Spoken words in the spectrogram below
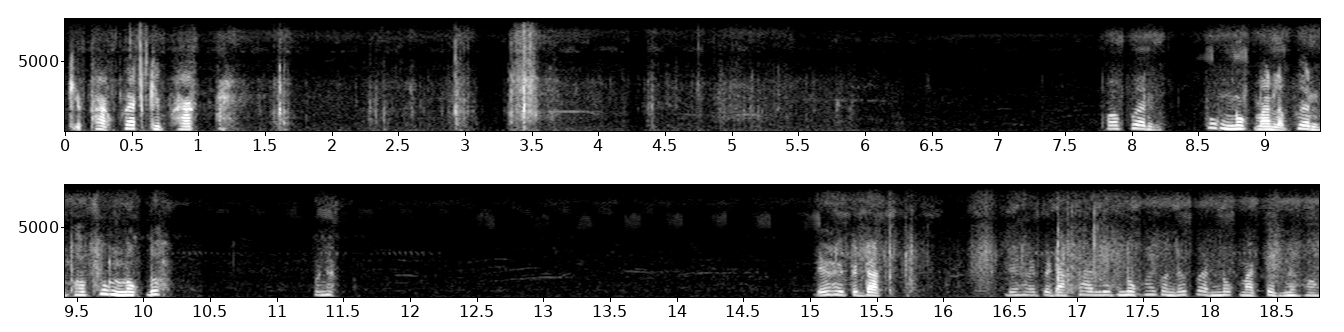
เก็บผักเพื่อนเก็บผักพอเพื่อนฟุ้งนกมาละเพื่อนพอฟุ้งนกดูพุ่นน่ะเดี๋ยวให้ไปดัก ดี๋ยวให้ไปดักถ่ายรูปนกให้ก่อนเด้อเพื่อนนกมาเต็มเลยฮะ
